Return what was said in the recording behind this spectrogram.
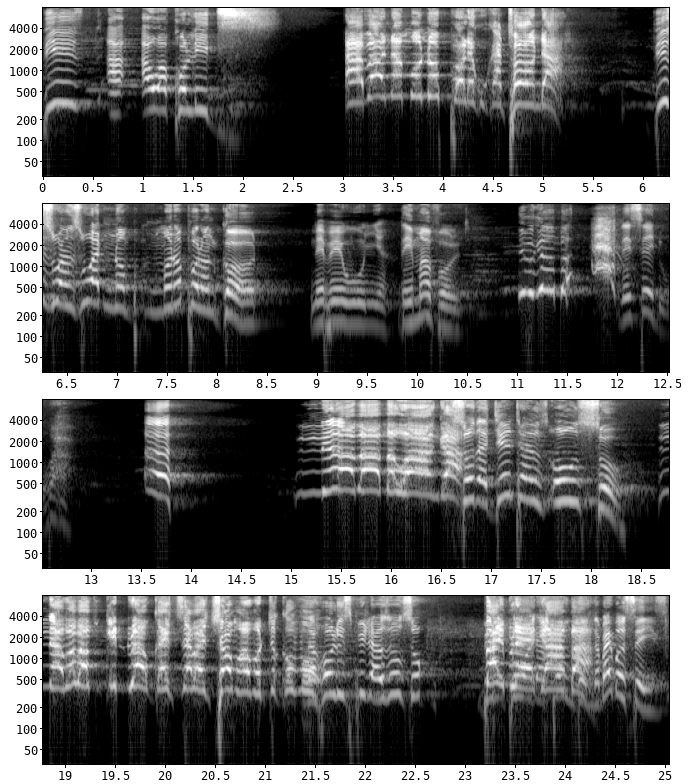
these are our colleagues. abaana monopole ku katonda. These ones who had no monopoly on god ne beewuunya. they marveled Ah! they said wow. Ah! N'ab'amawanga. So the gentiles also nabo bafukiddwa ku ekisabo ky'omwoyo the holy spirit has also bayibuli egamba. the bible says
